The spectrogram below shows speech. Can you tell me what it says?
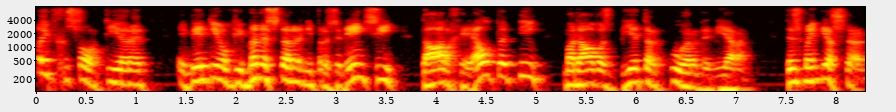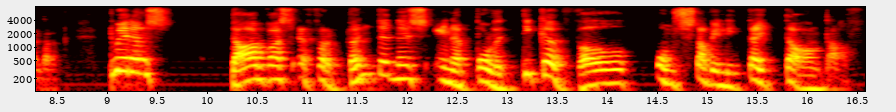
uitgesorteer het. Ek weet nie of die minister en die presidentskap daar gehelp het nie, maar daar was beter koördinering. Dis my eerste indruk. Tweedens, daar was 'n verbintenis en 'n politieke wil om stabiliteit te handhaaf.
